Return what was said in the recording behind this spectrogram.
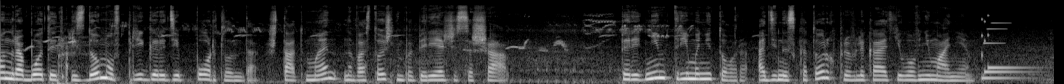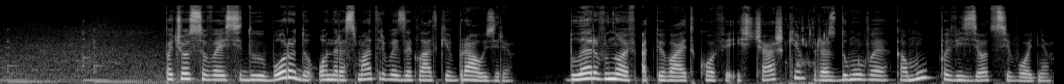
Он работает из дома в пригороде Портленда, штат Мэн на восточном побережье США. Перед ним три монитора, один из которых привлекает его внимание. Почесывая седую бороду, он рассматривает закладки в браузере. Блэр вновь отпивает кофе из чашки, раздумывая, кому повезет сегодня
